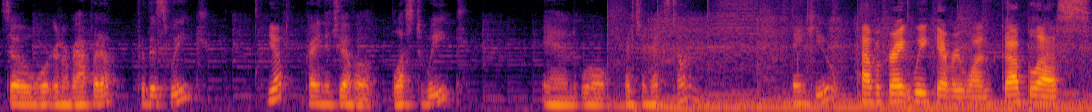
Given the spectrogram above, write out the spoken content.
So we're going to wrap it up for this week. Yep. Praying that you have a blessed week. And we'll catch you next time. Thank you. Have a great week, everyone. God bless.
